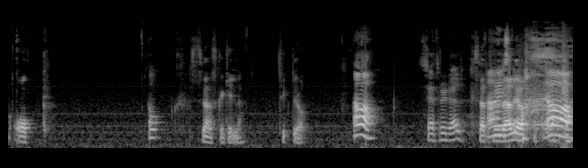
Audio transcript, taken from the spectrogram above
Och Och, svenska killen. Tyckte jag. ja. Seth Rydell. Seth Ja, Rydell ja. Ja,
